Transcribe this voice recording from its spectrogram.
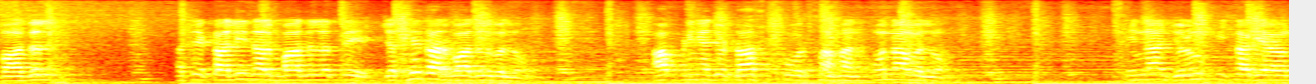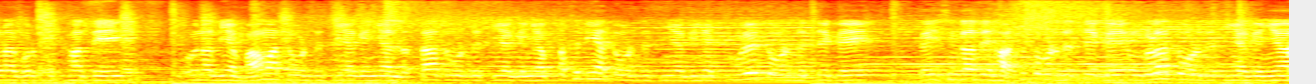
ਬਾਦਲ ਅਤੇ ਅਕਾਲੀ ਦਲ ਬਾਦਲ ਅਤੇ ਜਥੇਦਾਰ ਬਾਦਲ ਵੱਲੋਂ ਆਪਣੀਆਂ ਜੋ ਟਾਸਕ ਫੋਰਸਾਂ ਹਨ, ਉਹਨਾਂ ਵੱਲੋਂ ਇੰਨਾ ਜ਼ੁਲਮ ਕੀਤਾ ਗਿਆ ਉਹਨਾਂ ਗੁਰਸਿੱਖਾਂ ਤੇ ਉਹਨਾਂ ਦੀਆਂ ਬਾਹਾਂ ਤੋੜ ਦਿੱਤੀਆਂ ਗਈਆਂ, ਲੱਤਾਂ ਤੋੜ ਦਿੱਤੀਆਂ ਗਈਆਂ ਪਸਲੀਆਂ ਤੋੜ ਦਿੱਤੀਆਂ ਗਈਆਂ, ਚੂਹੇ ਤੋੜ ਦਿੱਤੇ ਗਏ, ਕਈ ਸਿੰਘਾਂ ਦੇ ਹੱਥ ਤੋੜ ਦਿੱਤੇ ਗਏ, ਉਂਗਲਾਂ ਤੋੜ ਦਿੱਤੀਆਂ ਗਈਆਂ,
